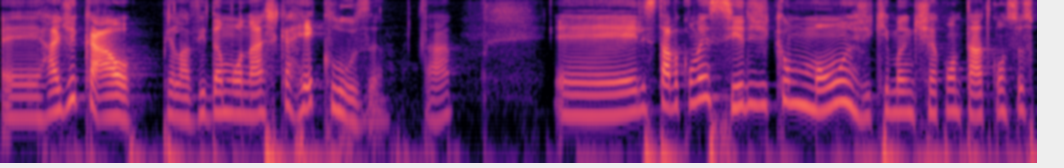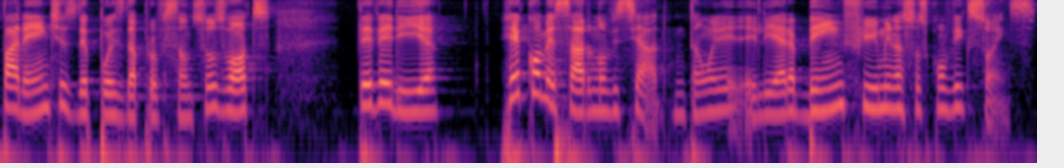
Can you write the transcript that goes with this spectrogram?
é, radical pela vida monástica reclusa. Tá? É, ele estava convencido de que um monge que mantinha contato com seus parentes depois da profissão de seus votos deveria recomeçar o noviciado. Então ele, ele era bem firme nas suas convicções.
